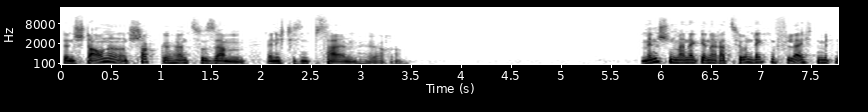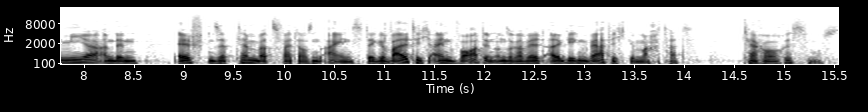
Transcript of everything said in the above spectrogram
Denn Staunen und Schock gehören zusammen, wenn ich diesen Psalm höre. Menschen meiner Generation denken vielleicht mit mir an den 11. September 2001, der gewaltig ein Wort in unserer Welt allgegenwärtig gemacht hat. Terrorismus.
